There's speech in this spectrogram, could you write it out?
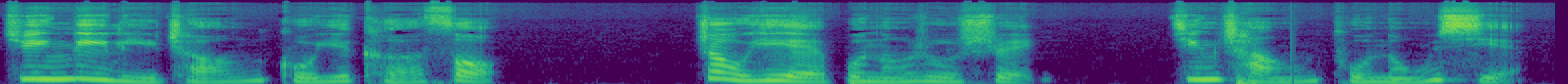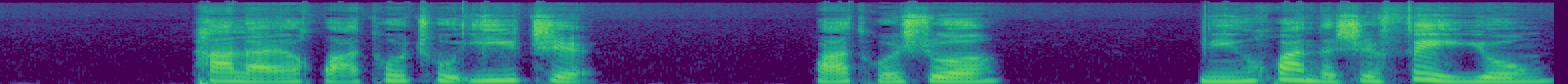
军吏李成苦于咳嗽，昼夜不能入睡，经常吐脓血。他来华佗处医治，华佗说：“您患的是肺痈，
